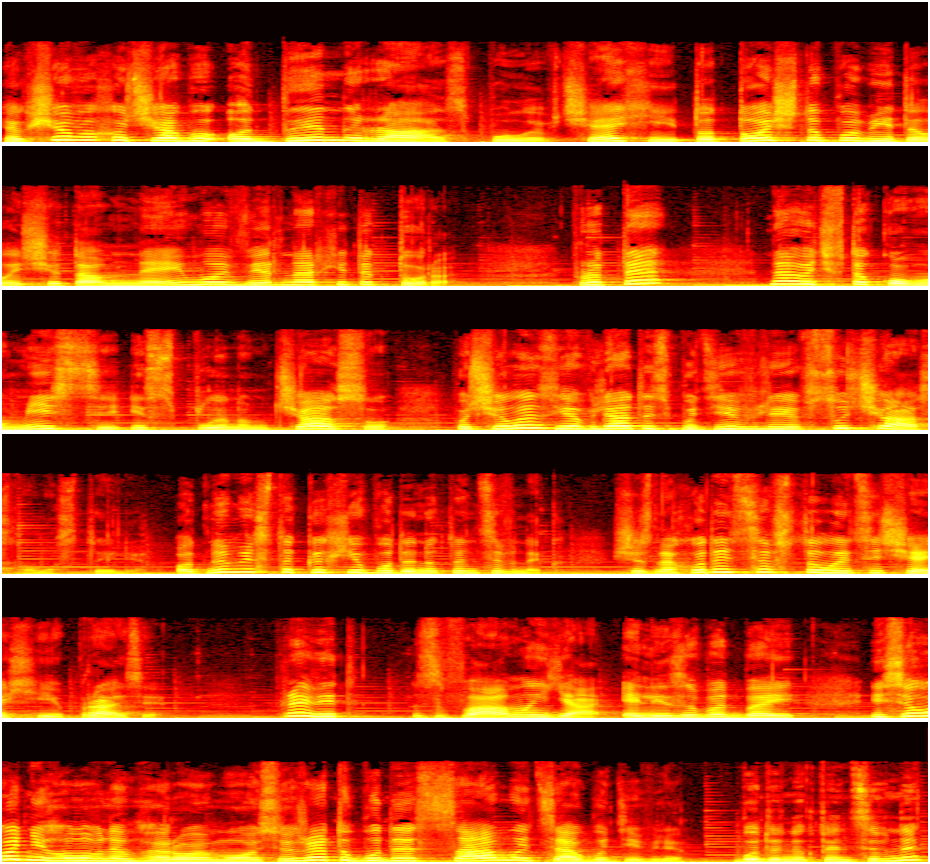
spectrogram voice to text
Якщо ви хоча б один раз були в Чехії, то точно помітили, що там неймовірна архітектура. Проте, навіть в такому місці із плином часу почали з'являтись будівлі в сучасному стилі. Одним із таких є будинок танцівник, що знаходиться в столиці Чехії, Празі. Привіт! З вами я, Елізабет Бей. І сьогодні головним героєм мого сюжету буде саме ця будівля. Будинок танцівник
